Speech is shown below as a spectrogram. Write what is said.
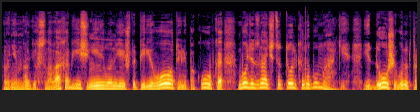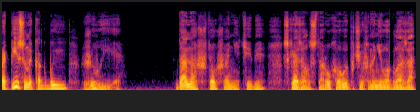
В немногих словах объяснил он ей, что перевод или покупка будет значиться только на бумаге, и души будут прописаны как бы живые. — Да на что ж они тебе? — сказал старуха, выпучив на него глаза.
